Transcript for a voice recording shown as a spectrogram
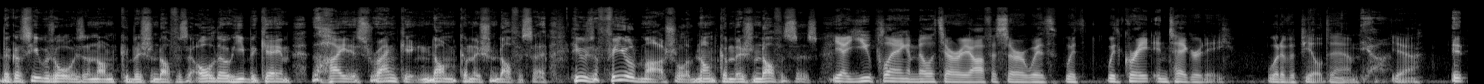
because he was always a non commissioned officer, although he became the highest ranking non commissioned officer. He was a field marshal of non commissioned officers. Yeah, you playing a military officer with, with, with great integrity would have appealed to him. Yeah. Yeah. It,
